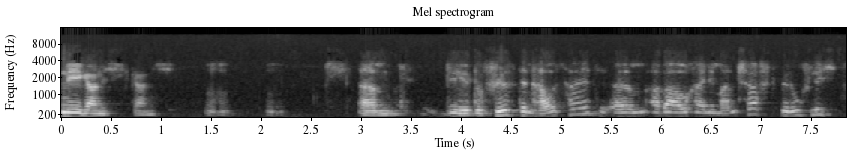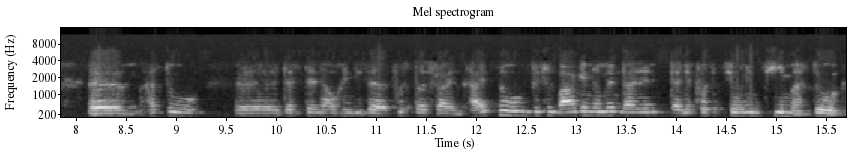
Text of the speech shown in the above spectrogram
Nee, gar nicht, gar nicht. Mhm. Mhm. Ähm, du führst den Haushalt, ähm, aber auch eine Mannschaft beruflich. Ähm, hast du äh, das denn auch in dieser fußballfreien Zeit so ein bisschen wahrgenommen, deine, deine Position im Team? Hast du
